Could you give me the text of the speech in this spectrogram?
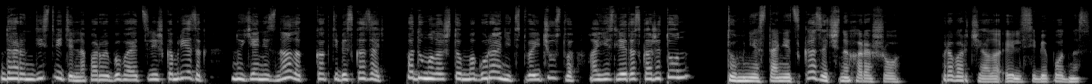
Даррен действительно порой бывает слишком резок, но я не знала, как тебе сказать. Подумала, что могу ранить твои чувства, а если это скажет он...» «То мне станет сказочно хорошо», — проворчала Эль себе под нос.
